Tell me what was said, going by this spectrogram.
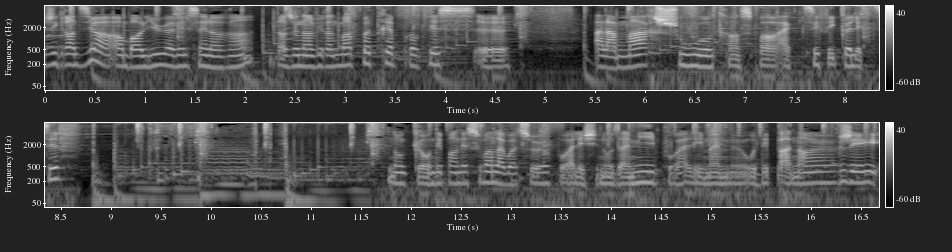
J'ai grandi en, banlieue à Ville-Saint-Laurent, dans un environnement pas très propice euh, à la marche ou au transport actif et collectif. Donc, on dépendait souvent de la voiture pour aller chez nos amis, pour aller même au dépanneur. J'ai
